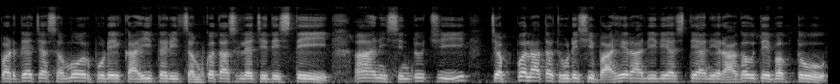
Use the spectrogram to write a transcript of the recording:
पडद्याच्या समोर पुढे काहीतरी चमकत असल्याचे दिसते आणि सिंधूची चप्पल आता थोडीशी बाहेर आलेली असते आणि राघव ते बघतो.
